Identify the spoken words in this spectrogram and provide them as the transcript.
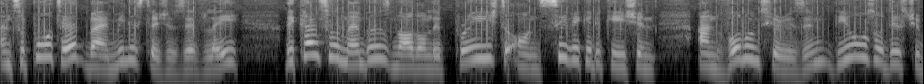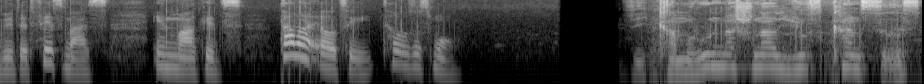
and supported by Minister Joseph Le, the council members not only preached on civic education and volunteerism, they also distributed face masks in markets. Tama LT tells us more. The Cameroon National Youth Council's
